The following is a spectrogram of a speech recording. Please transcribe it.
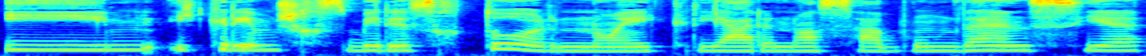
e, e, queremos receber esse retorno, não é? E criar a nossa abundância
